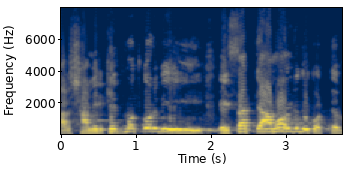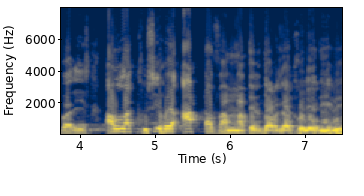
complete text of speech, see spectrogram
আর স্বামীর খেদমত করবি। এই চারটে আমল যদি করতে পারিস, আল্লাহ খুশি হয়ে আটটা জান্নাতের দরজা খুলে দিবে।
